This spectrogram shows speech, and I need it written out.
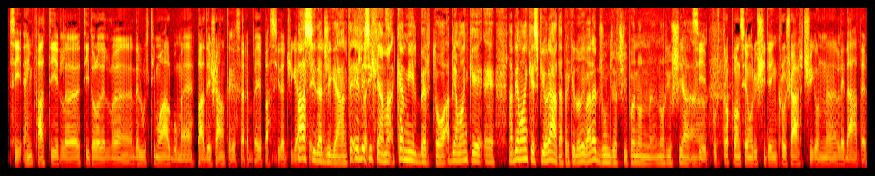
Sì, e infatti il titolo del- dell'ultimo album è Pas de Chante, che sarebbe Passi da gigante. Passi da gigante e si chiama Camille Berthaud. Abbiamo anche, eh, l'abbiamo anche sfiorata perché doveva raggiungerci, poi non, non riuscì a. Sì, purtroppo non siamo riusciti a incrociarci con eh, le date.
